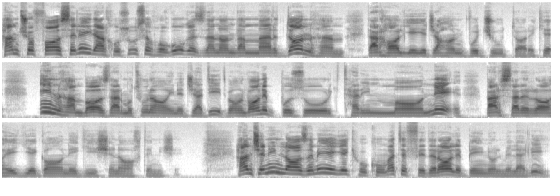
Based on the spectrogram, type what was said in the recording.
همچو فاصله در خصوص حقوق زنان و مردان هم در حالیه جهان وجود داره که این هم باز در متون آین جدید به عنوان بزرگترین مانع بر سر راه یگانگی شناخته میشه. همچنین لازمه یک حکومت فدرال بین المللی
